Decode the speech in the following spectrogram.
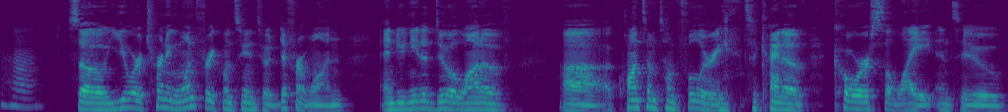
Uh huh. So you are turning one frequency into a different one, and you need to do a lot of uh, quantum tomfoolery to kind of coerce a light into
